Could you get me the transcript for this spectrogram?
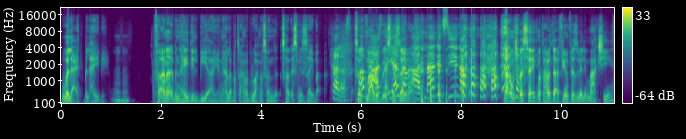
وولعت بالهيبة. فأنا ابن هيدي البيئة يعني هلأ مطرح ما بروح مثلا صار اسمي الزيبق. خلص صرت معروف باسم الزيبق. عدنان نسينا. لا ومش بس هيك مطرح ما بلتقي فيهم في زبالة. معك شيء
